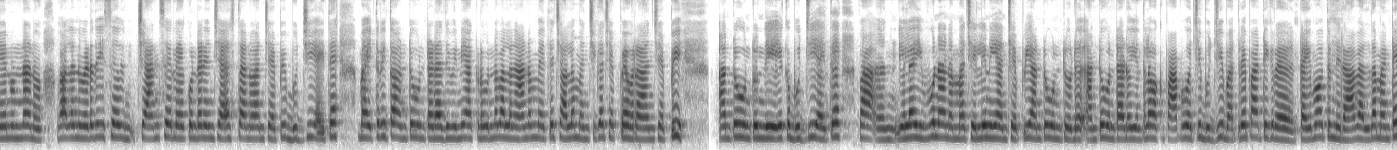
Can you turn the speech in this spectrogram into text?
నేనున్నాను. వాళ్ళని విడదీసే ఛాన్సే లేకుండా నేను చేస్తాను అని చెప్పి బుజ్జి అయితే మైత్రితో అంటూ ఉంటాడు. అది విని అక్కడ ఉన్న వాళ్ళ నాన్నమ్మ అయితే చాలా మంచిగా చెప్పేవరా అని చెప్పి అంటూ ఉంటుంది. ఇక బుజ్జి అయితే ఇలా ఇవ్వు నానమ్మ చెల్లిని అని చెప్పి అంటూ ఉంటుడు అంటూ ఉంటాడు. ఇంతలో ఒక పాప వచ్చి బుజ్జి బర్త్డే పార్టీకి టైం అవుతుంది రా వెళ్దామంటే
